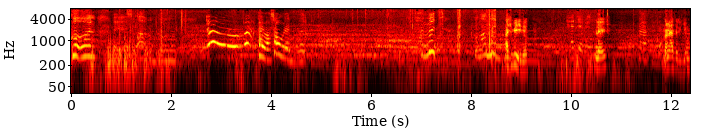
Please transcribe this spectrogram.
قول. أيوه صور. محمد والله إيش بيدك؟ ليش؟ منعت الرجم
